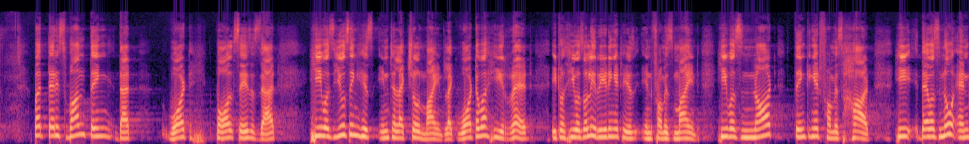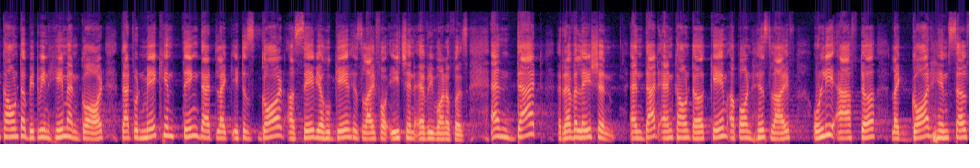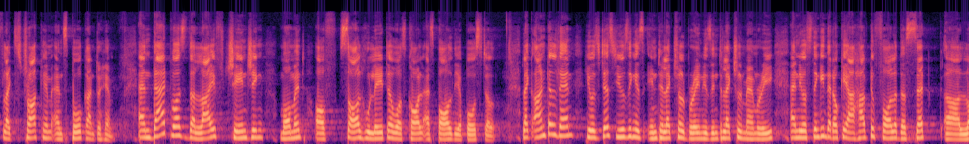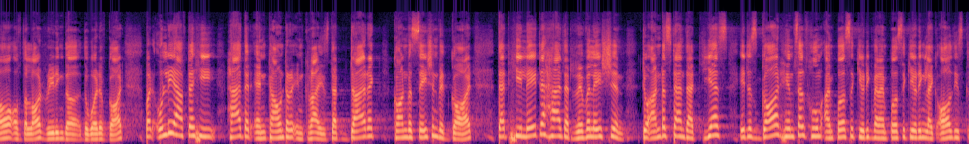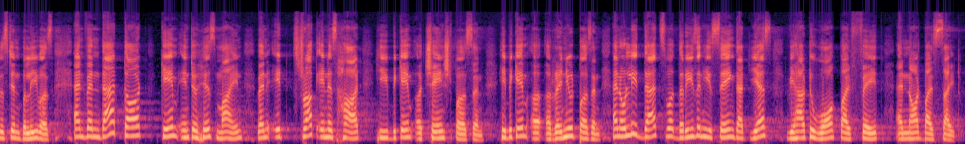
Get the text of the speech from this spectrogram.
But there is one thing that what Paul says is that he was using his intellectual mind. Like whatever he read, it was, he was only reading it in, from his mind. He was not thinking it from his heart. He, there was no encounter between him and God that would make him think that like it is God, a savior who gave his life for each and every one of us. And that revelation and that encounter came upon his life only after like God himself like struck him and spoke unto him. And that was the life changing moment of Saul who later was called as Paul the apostle. Like until then, he was just using his intellectual brain, his intellectual memory, and he was thinking that, okay, I have to follow the set uh, law of the Lord, reading the, the word of God. But only after he had that encounter in Christ, that direct conversation with God, that he later had that revelation to understand that, yes, it is God himself whom I'm persecuting when I'm persecuting like all these Christian believers. And when that thought came into his mind, when it struck in his heart, he became a changed person. He became a, a, renewed person. And only that's what the reason he's saying that yes, we have to walk by faith and not by sight.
